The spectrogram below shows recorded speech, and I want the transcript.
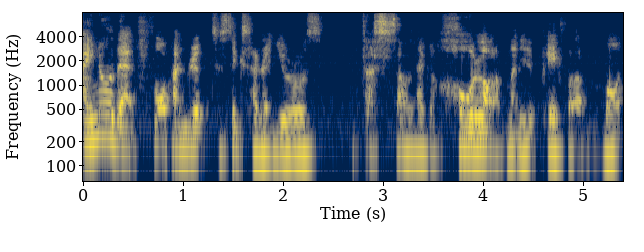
I know that 400 to 600 euros does sound like a whole lot of money to pay for a mod.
